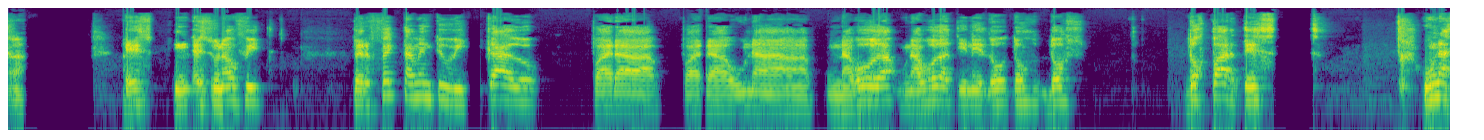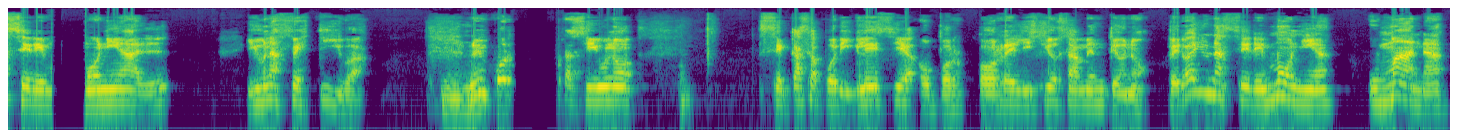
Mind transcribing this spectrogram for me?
Ah. Es, es, un outfit perfectamente ubicado para, para una, una, boda. Una boda tiene dos, dos partes. Una ceremonia y una festiva. No importa si uno se casa por iglesia o, por, religiosamente o no, pero hay una ceremonia humana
